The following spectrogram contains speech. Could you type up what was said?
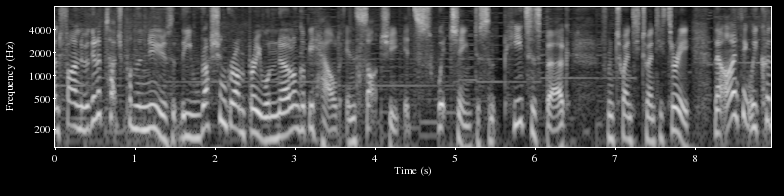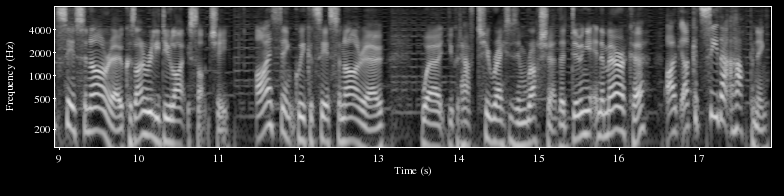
And finally, we're going to touch upon the news that the Russian Grand Prix will no longer be held in Sochi. It's switching to St. Petersburg from 2023. Now, I think we could see a scenario, because I really do like Sochi. I think we could see a scenario where you could have two races in Russia. They're doing it in America. I, I could see that happening.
